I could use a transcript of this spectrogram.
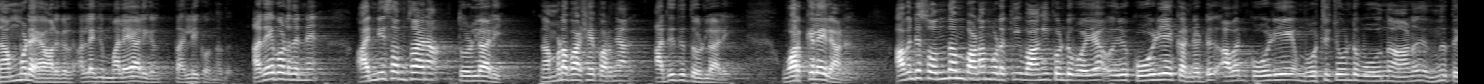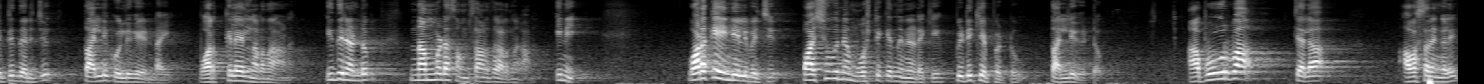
നമ്മുടെ ആളുകൾ അല്ലെങ്കിൽ മലയാളികൾ തല്ലിക്കൊന്നത്. അതേപോലെ തന്നെ അന്യസംസ്ഥാന തൊഴിലാളി നമ്മുടെ ഭാഷയിൽ പറഞ്ഞാൽ അതിഥി തൊഴിലാളി വർക്കലയിലാണ്. അവന്റെ സ്വന്തം പണം മുടക്കി വാങ്ങിക്കൊണ്ടുപോയ ഒരു കോഴിയെ കണ്ടിട്ട് അവൻ കോഴിയെ മോഷിച്ചുകൊണ്ട് പോകുന്നതാണ് എന്ന് തെറ്റിദ്ധരിച്ച് തല്ലിക്കൊല്ലുകയുണ്ടായി. വർക്കലയിൽ നടന്നതാണ്. ഇത് രണ്ടും നമ്മുടെ സംസ്ഥാനത്ത് നടന്നതാണ് ഇനി വടക്കേ ഇന്ത്യയിൽ വെച്ച് പശുവിനെ മോഷ്ടിക്കുന്നതിനിടയ്ക്ക് പിടിക്കപ്പെട്ടു തല്ല് കിട്ടും. അപൂർവ ചില അവസരങ്ങളിൽ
